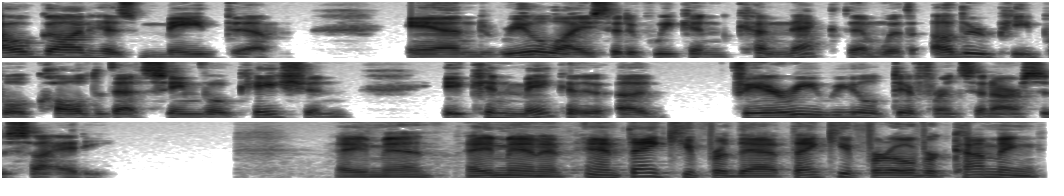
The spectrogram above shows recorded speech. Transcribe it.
how God has made them and realize that if we can connect them with other people called to that same vocation, it can make a, a very real difference in our society. Amen. Amen. And, and thank you for that. Thank you for overcoming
